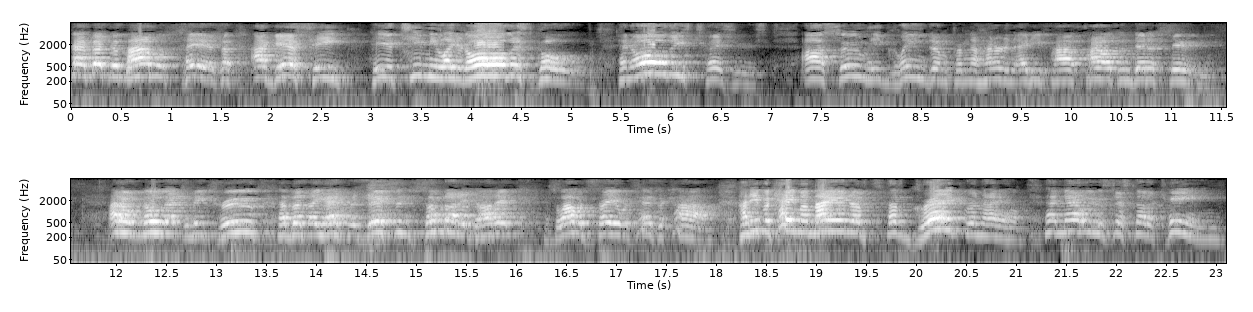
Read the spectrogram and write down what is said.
Uh, but the Bible says, uh, I guess he, he accumulated all this gold and all these treasures. I assume he gleaned them from the 185,000 dead Assyrians. I don't know that to be true, uh, but they had possession. Somebody got it. So I would say it was Hezekiah. And he became a man of, of great renown. And now he was just not a king,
